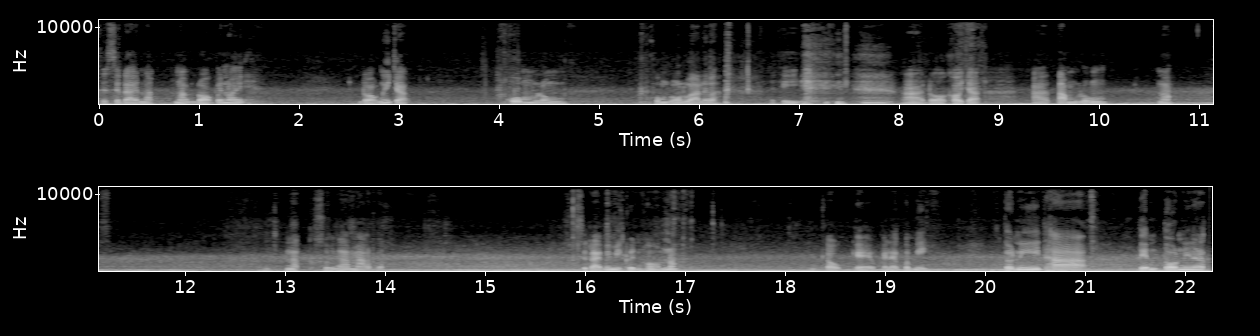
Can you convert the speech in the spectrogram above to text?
แต่เสียดายหนักหนักดอกไปหน่อย ดอกนี้จะก้มลงก้มลงหรือว่าอะไรวะไอ้อาดอกเขาจะอ่าต่ำลงเนาะหนักสวยงามมากครับเสียดายไม่มีกลิ่นหอมเนาะเก่าแก่ไปแล้วก็มีต้นนี้ถ้าเต็มต้นนี้นะ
